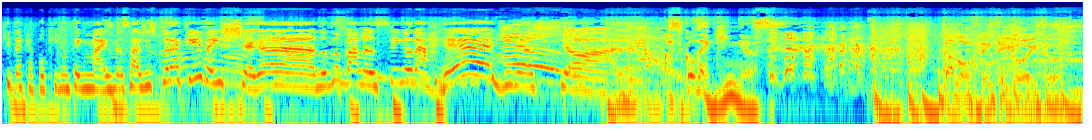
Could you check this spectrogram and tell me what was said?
que daqui a pouquinho tem mais mensagens por aqui. Vem chegando no balancinho da rede, minha senhora. As coleguinhas. da 98.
